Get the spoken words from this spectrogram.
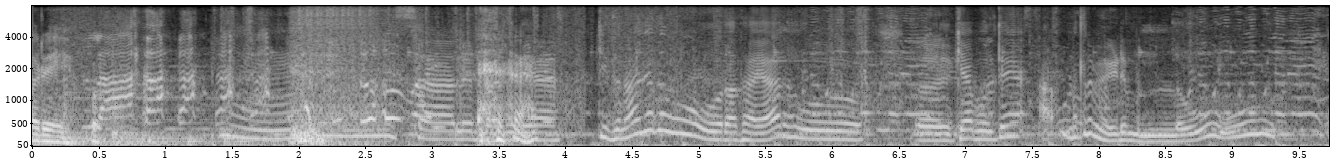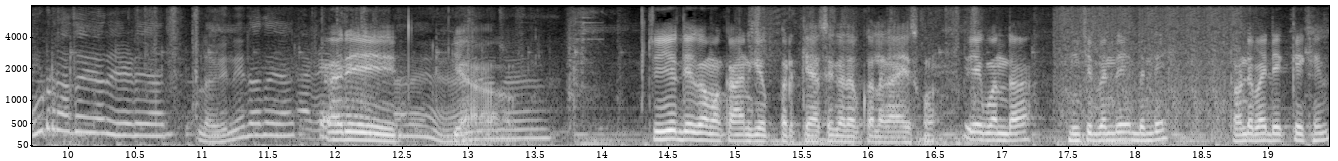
अरे! साले गया। कितना ज़्यादा वो हो रहा था यार वो अ, क्या बोलते हैं मतलब हेड लो उड़ रहा था यार हेड यार लग ही नहीं रहा था यार। अरे क्या? तो ये देखो मकान के ऊपर कैसे गदब का लगाया इसको। एक बंदा नीचे बंदे बंदे टोंडे भाई देख के खेल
